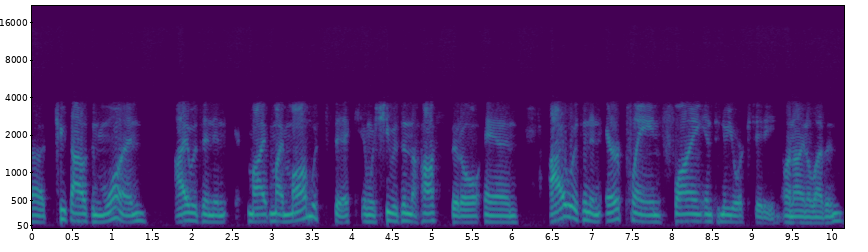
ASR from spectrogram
uh, 2001, I was in an, my my mom was sick and when she was in the hospital and I was in an airplane flying into New York City on 9/11.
